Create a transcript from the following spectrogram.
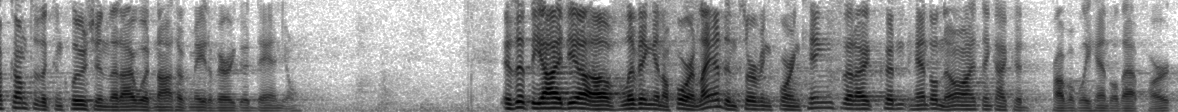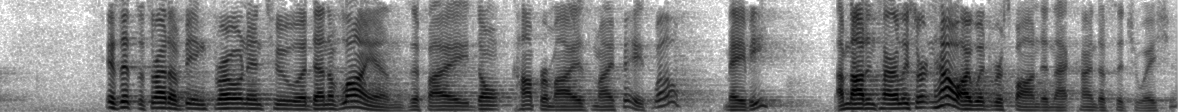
I've come to the conclusion that I would not have made a very good Daniel. Is it the idea of living in a foreign land and serving foreign kings that I couldn't handle? No, I think I could probably handle that part. Is it the threat of being thrown into a den of lions if I don't compromise my faith? Well, maybe. I'm not entirely certain how I would respond in that kind of situation.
